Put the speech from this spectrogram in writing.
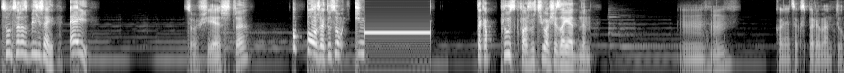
Są coraz bliżej. Ej! Coś jeszcze? O Boże, tu są in... Taka pluskwa rzuciła się za jednym. Mhm. Koniec eksperymentu.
